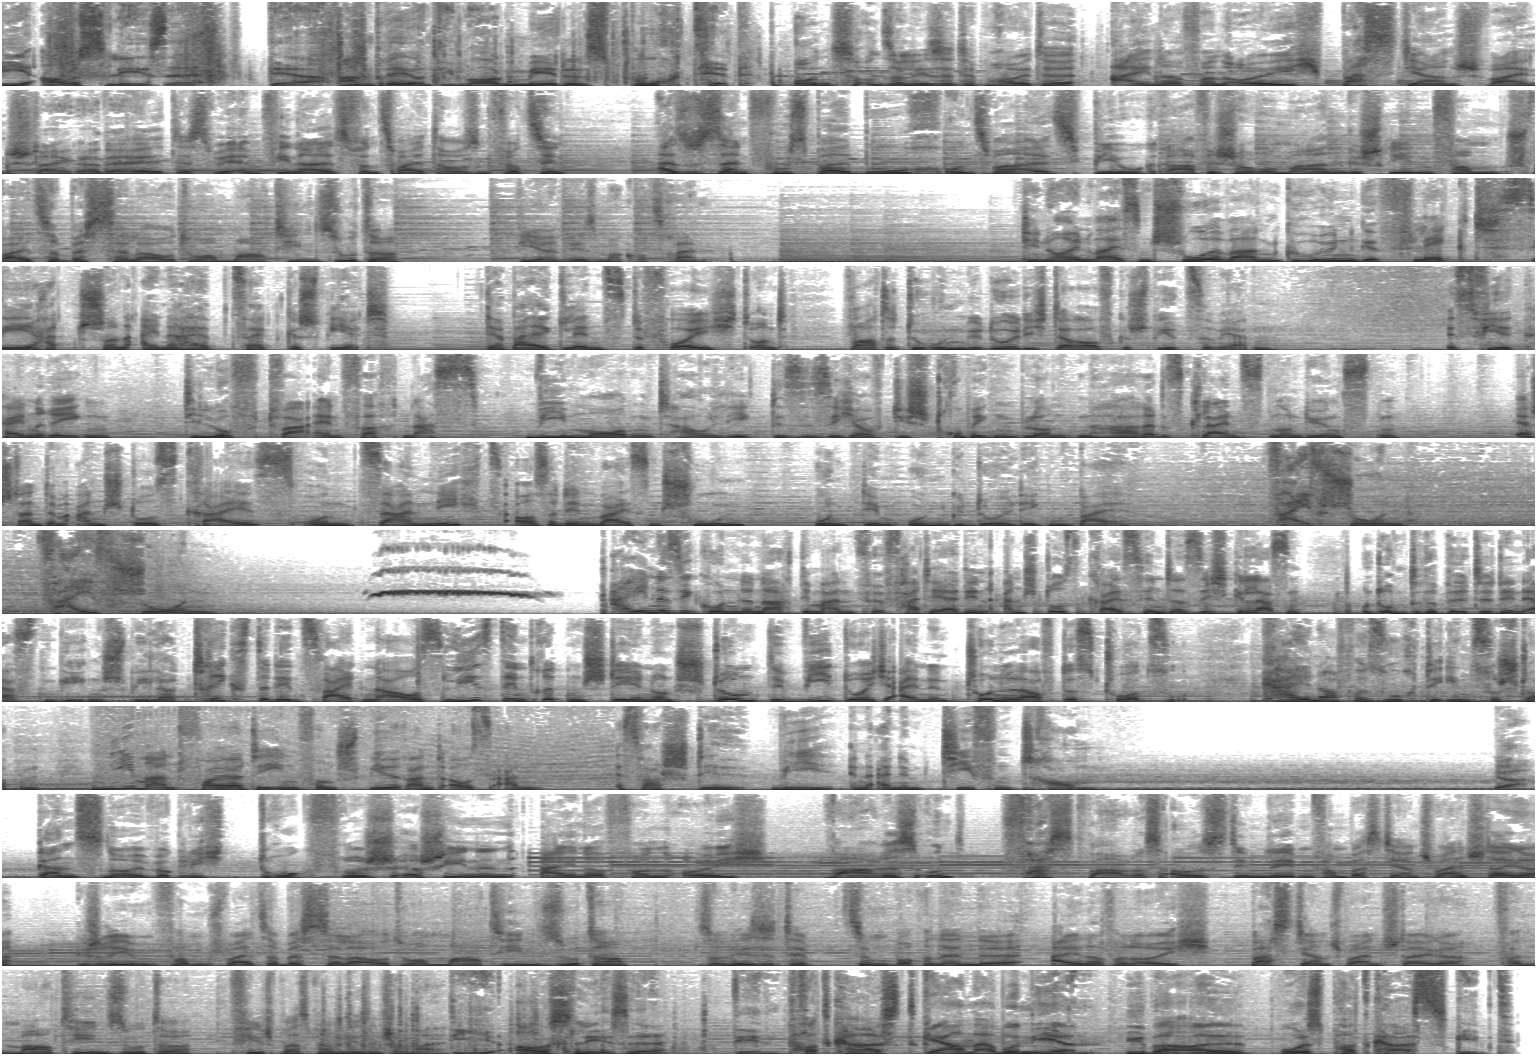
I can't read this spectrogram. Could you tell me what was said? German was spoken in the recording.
Die Auslese. Der André und die Morgenmädels Buchtipp. Und unser Lesetipp heute, einer von euch, Bastian Schweinsteiger, der Held des WM-Finals von 2014. Also es ist ein Fußballbuch und zwar als biografischer Roman, geschrieben vom Schweizer Bestsellerautor Martin Suter. Wir lesen mal kurz rein. Die neuen weißen Schuhe waren grün gefleckt, sie hatten schon eine Halbzeit gespielt. Der Ball glänzte feucht und wartete ungeduldig darauf, gespielt zu werden. Es fiel kein Regen, die Luft war einfach nass. Wie Morgentau legte sie sich auf die struppigen blonden Haare des Kleinsten und Jüngsten. Er stand im Anstoßkreis und sah nichts außer den weißen Schuhen und dem ungeduldigen Ball. Pfeif schon! Pfeif schon! Eine Sekunde nach dem Anpfiff hatte er den Anstoßkreis hinter sich gelassen und umdrippelte den ersten Gegenspieler, trickste den zweiten aus, ließ den dritten stehen und stürmte wie durch einen Tunnel auf das Tor zu. Keiner versuchte ihn zu stoppen. Niemand feuerte ihn vom Spielrand aus an. Es war still, wie in einem tiefen Traum. Ja, ganz neu, wirklich druckfrisch erschienen. Einer von euch Wahres und fast Wahres aus dem Leben von Bastian Schweinsteiger, geschrieben vom Schweizer Bestsellerautor Martin Suter. So Lesetipp zum Wochenende. Einer von euch, Bastian Schweinsteiger von Martin Suter. Viel Spaß beim Lesen schon mal. Die Auslese. Den Podcast gern abonnieren. Überall, wo es Podcasts gibt.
